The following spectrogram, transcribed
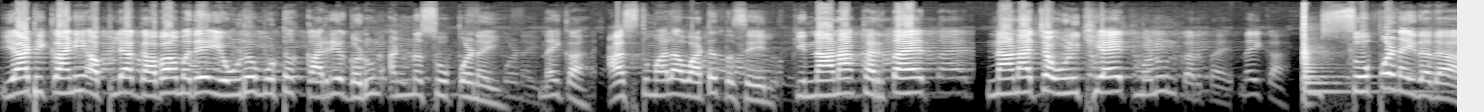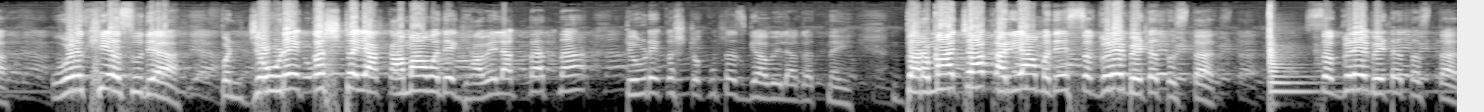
या ठिकाणी आपल्या गावामध्ये एवढं मोठं कार्य घडून आणणं सोपं नाही नाही का? आज तुम्हाला वाटत असेल की नाना करतायत नानाच्या ओळखी आहेत म्हणून करतायत नाही का? सोपं नाही दादा ओळखी असू द्या पण जेवढे कष्ट या कामामध्ये घ्यावे लागतात ना तेवढे कष्ट कुठंच घ्यावे लागत नाही. धर्माच्या कार्यामध्ये सगळे भेटत असतात सगळे भेटत असतात.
